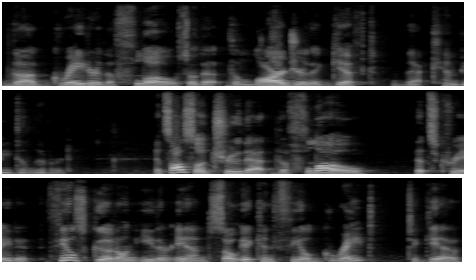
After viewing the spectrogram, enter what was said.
the greater the flow, so that the larger the gift that can be delivered. It's also true that the flow that's created feels good on either end, so it can feel great to give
